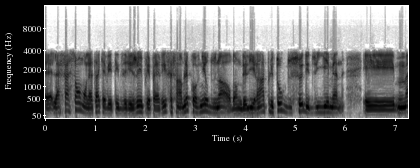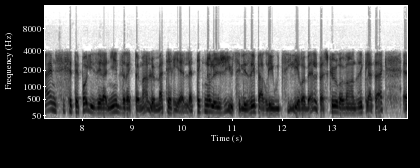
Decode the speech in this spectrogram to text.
euh, la façon dont l'attaque avait été dirigée et préparée, ça semblait provenir du nord, donc de l'Iran, plutôt que du sud et du Yémen. Et même si c'était pas les Iraniens directement, le matériel, la technologie utilisée par les outils, les rebelles, parce qu'eux revendiquent l'attaque, euh,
